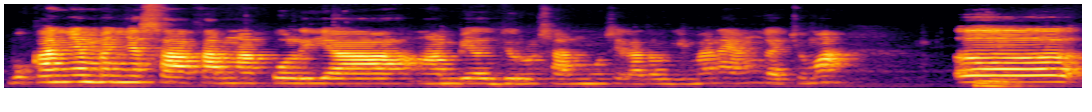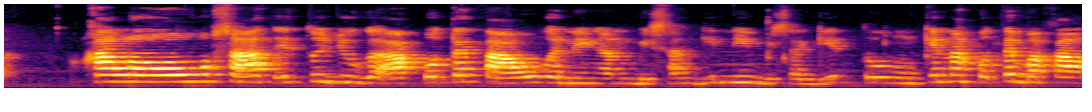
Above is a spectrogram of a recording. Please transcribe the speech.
bukannya menyesal karena kuliah ngambil jurusan musik atau gimana ya enggak, cuma eh kalau saat itu juga aku teh tahu geningan bisa gini, bisa gitu. Mungkin aku teh bakal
